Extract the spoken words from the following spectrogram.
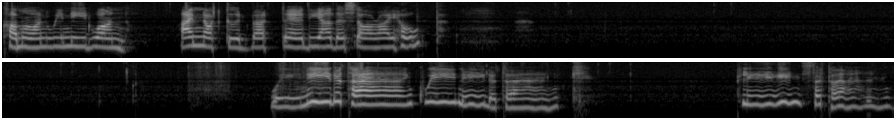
Come on, we need one. I'm not good, but uh, the others are, I hope. We need a tank, we need a tank. Please, a tank.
